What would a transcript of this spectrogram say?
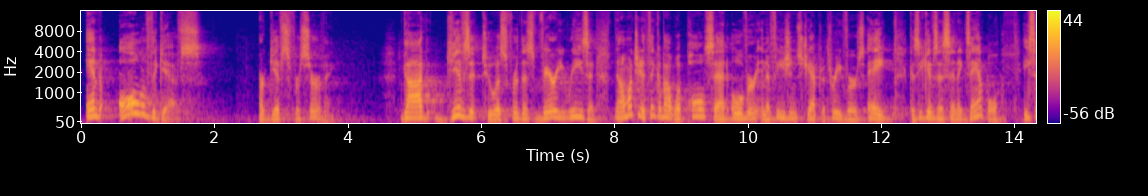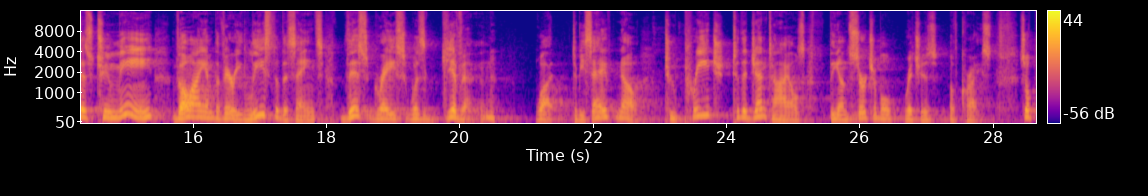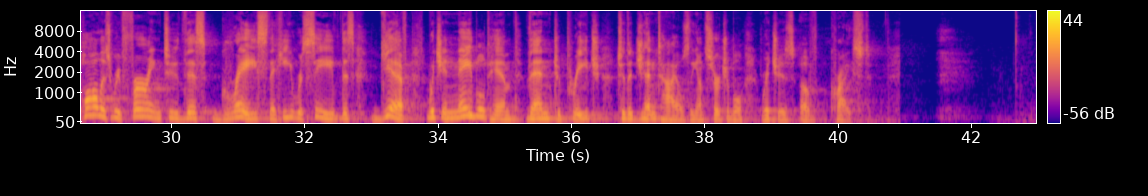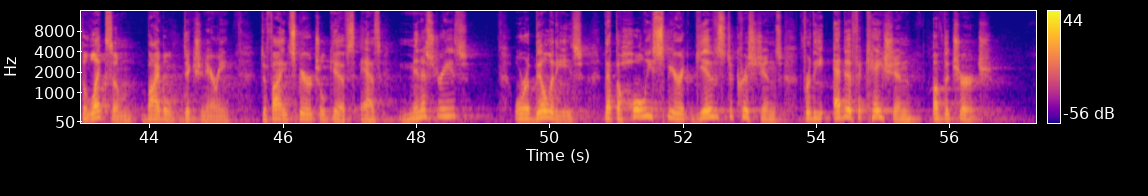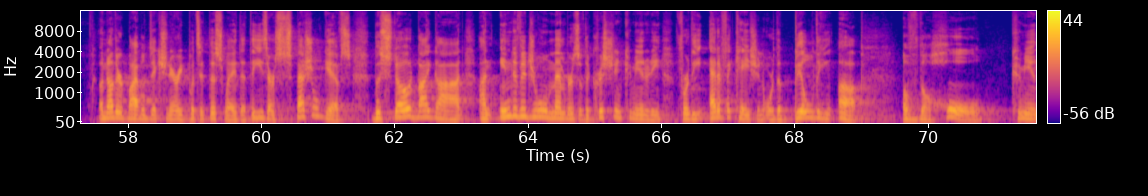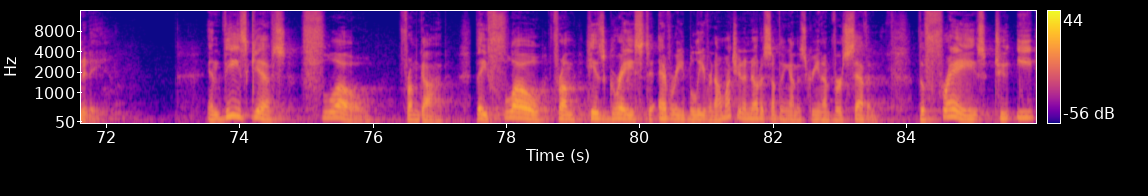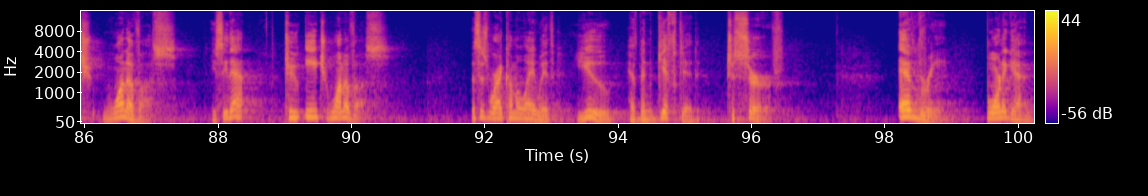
And all of the gifts are gifts for serving. God gives it to us for this very reason. Now, I want you to think about what Paul said over in Ephesians chapter 3, verse 8, because he gives us an example he says, To me, though I am the very least of the saints, this grace was given. What? To be saved? No. To preach to the Gentiles the unsearchable riches of Christ. So, Paul is referring to this grace that he received, this gift, which enabled him then to preach to the Gentiles the unsearchable riches of Christ. The Lexham Bible Dictionary defines spiritual gifts as ministries or abilities that the Holy Spirit gives to Christians for the edification of the church. Another Bible dictionary puts it this way that these are special gifts bestowed by God on individual members of the Christian community for the edification or the building up of the whole community. And these gifts flow from God. They flow from His grace to every believer. Now, I want you to notice something on the screen on verse 7. The phrase to each one of us. You see that? To each one of us. This is where I come away with you have been gifted to serve. Every born again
